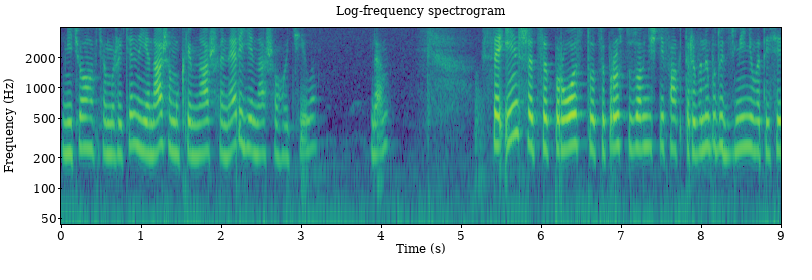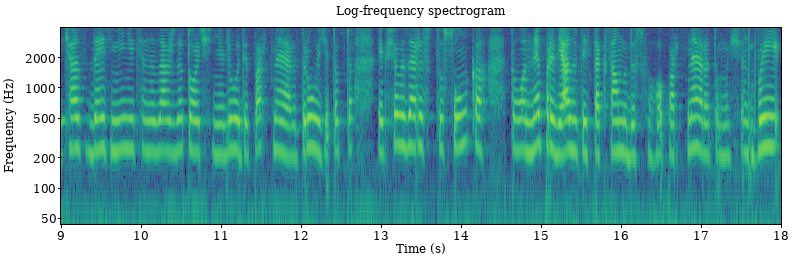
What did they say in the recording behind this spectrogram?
Нічого в цьому житті не є нашим, окрім нашої енергії, нашого тіла. Да? Все інше це просто це просто зовнішні фактори. Вони будуть змінюватися. Час де змінюється не завжди оточення. Люди, партнер, друзі. Тобто, якщо ви зараз в стосунках, то не прив'язуйтесь так само до свого партнера, тому що ви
